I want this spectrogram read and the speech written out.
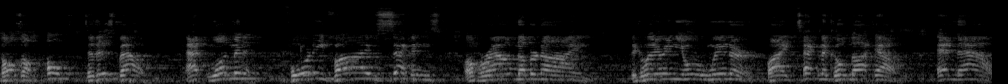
calls a halt to this bout at 1 minute 45 seconds of round number 9, declaring your winner by technical knockout. And now,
